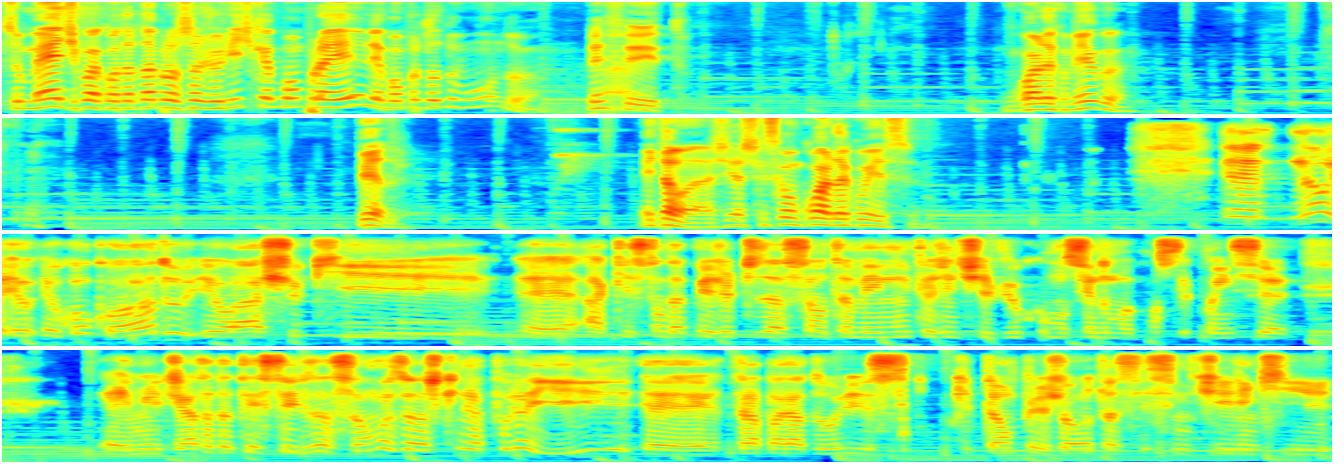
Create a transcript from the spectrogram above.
Se o médico vai contratar pela pessoa jurídica, é bom para ele, é bom para todo mundo. Perfeito. Ah. Concorda comigo? Pedro? Então, acho, acho que você concorda com isso. É, não, eu, eu, concordo. Eu acho que é, a questão da pejotização também muita gente viu como sendo uma consequência é, imediata da terceirização, mas eu acho que não é por aí. É, trabalhadores que estão PJ se sentirem que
